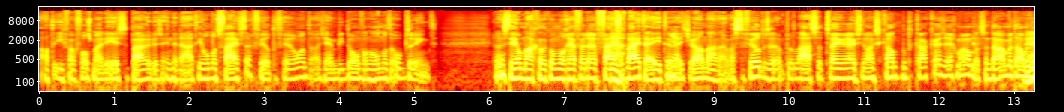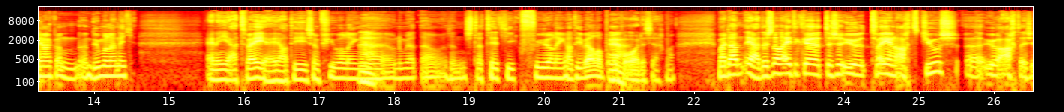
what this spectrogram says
had Ivar volgens mij de eerste paar uur dus inderdaad die 150. Veel te veel, want als jij een bidon van 100 opdrinkt, dan is het heel makkelijk om nog even er 50 Ja. bij te eten, Ja. weet je wel. Nou, dat was te veel, dus op de laatste twee uur heeft hij langs de kant moeten kakken, zeg maar, omdat zijn darmen het allemaal Ja. niet aan kan, een, dumoulennetje. En in jaar 2 had hij zijn fueling, Ja. eh, hoe noem je dat nou? Zijn strategic fueling had hij wel op, Ja. op orde, zeg maar. Maar dan, ja, dus dan eet ik eh, tussen uur 2 en 8 juice. Eh, uur 8 is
